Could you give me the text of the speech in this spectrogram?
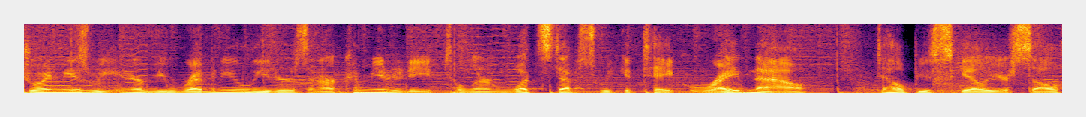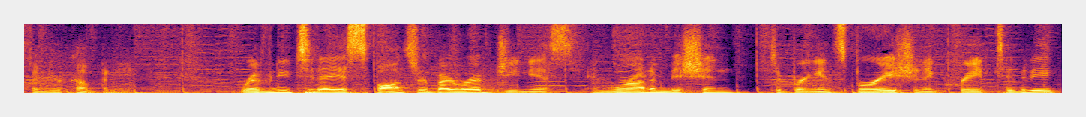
Join me as we interview revenue leaders in our community to learn what steps we could take right now to help you scale yourself and your company. Revenue Today is sponsored by RevGenius, and we're on a mission to bring inspiration and creativity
